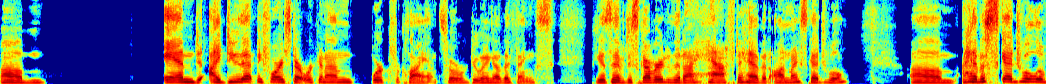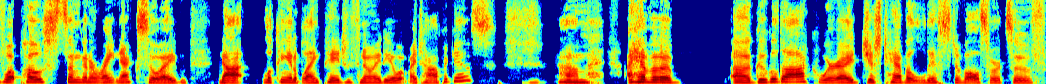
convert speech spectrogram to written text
Um, and I do that before I start working on work for clients or doing other things because I've discovered that I have to have it on my schedule. Um, I have a schedule of what posts I'm going to write next, so I'm not looking at a blank page with no idea what my topic is. Mm-hmm. Um, I have a, a, Google Doc where I just have a list of all sorts of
